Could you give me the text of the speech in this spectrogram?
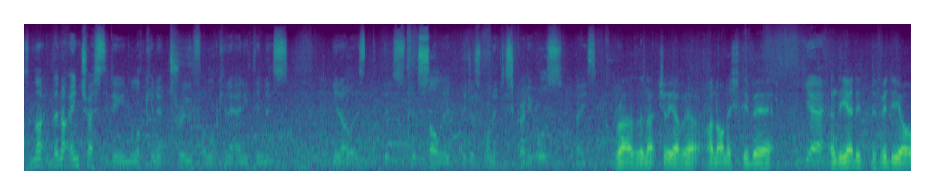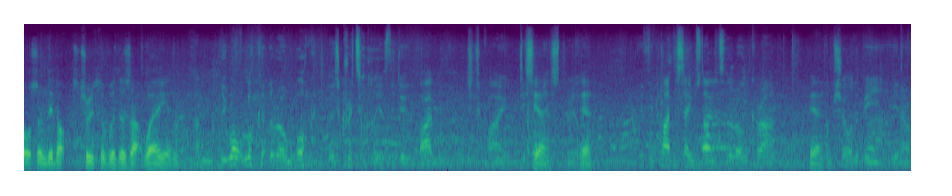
So not, they're not interested in looking at truth or looking at anything that's you know that's, that's, that's solid. They just want to discredit us basically. Rather than actually have a, an honest debate, Yeah. and they edit the videos and they're not truthful with us that way. And and they won't look at their own book as critically as they do the Bible, which is quite dishonest, really. yeah, If they applied the same standard to their own Quran, yeah, I'm sure they'd be, you know,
